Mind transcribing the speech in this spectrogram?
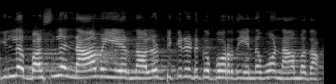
இல்லை பஸ்ஸில் நாம ஏறினாலோ டிக்கெட் எடுக்க போகிறது என்னவோ நாம தான்.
